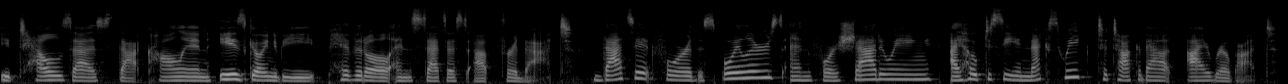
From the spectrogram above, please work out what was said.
it tells us that Colin is going to be pivotal and sets us up for that. That's it for the spoilers and foreshadowing. I hope to see you next week to talk about iRobot.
